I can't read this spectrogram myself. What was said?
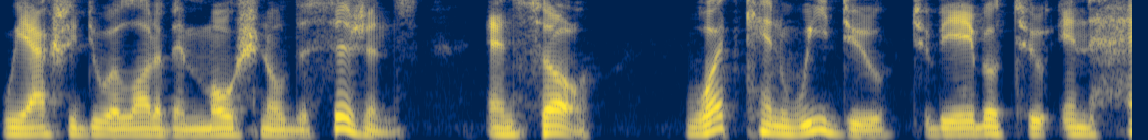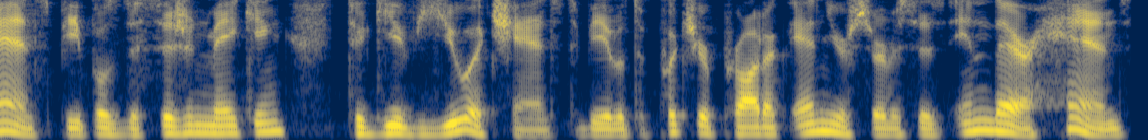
we actually do a lot of emotional decisions. And so, what can we do to be able to enhance people's decision making to give you a chance to be able to put your product and your services in their hands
